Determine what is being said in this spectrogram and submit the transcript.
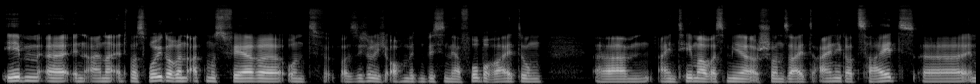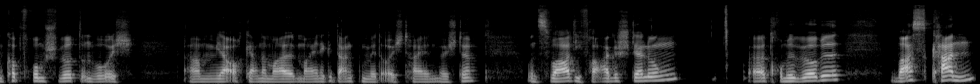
eben äh, in einer etwas ruhigeren Atmosphäre und äh, sicherlich auch mit ein bisschen mehr Vorbereitung. Ähm, ein Thema, was mir schon seit einiger Zeit äh, im Kopf rumschwirrt und wo ich ähm, ja auch gerne mal meine Gedanken mit euch teilen möchte. Und zwar die Fragestellung, äh, Trommelwirbel, was kann,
